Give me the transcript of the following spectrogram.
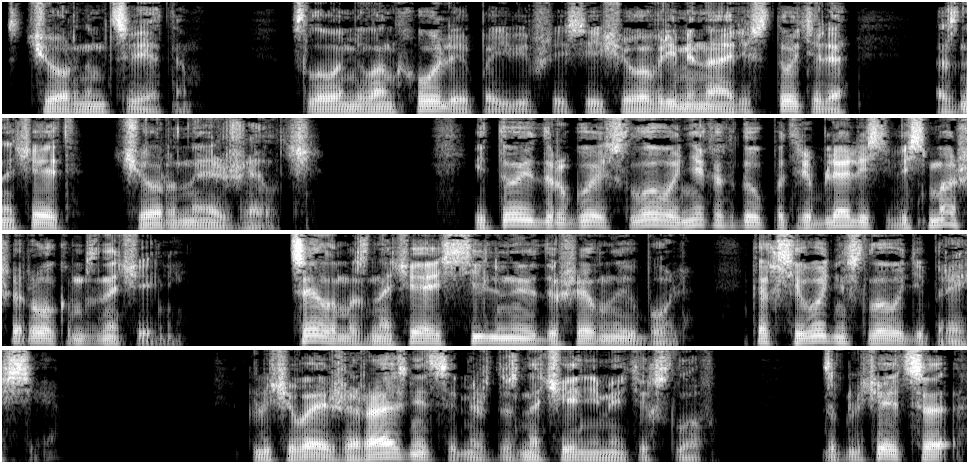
с черным цветом. Слово «меланхолия», появившееся еще во времена Аристотеля, означает «черная желчь». И то, и другое слово некогда употреблялись в весьма широком значении, в целом означая сильную душевную боль, как сегодня слово «депрессия». Ключевая же разница между значениями этих слов заключается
